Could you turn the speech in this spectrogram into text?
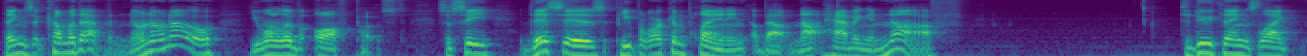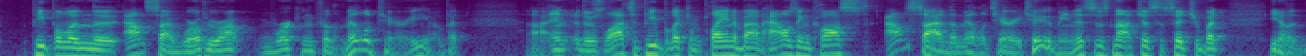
things that come with that. But no, no, no. You want to live off post. So, see, this is people are complaining about not having enough to do things like people in the outside world who aren't working for the military, you know, but. Uh, and there's lots of people that complain about housing costs outside of the military too. I mean, this is not just a situation, but you know,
